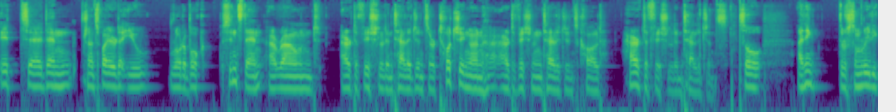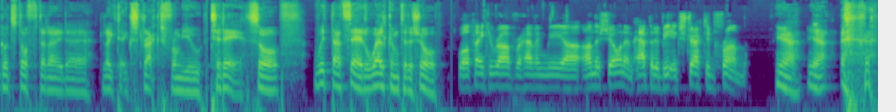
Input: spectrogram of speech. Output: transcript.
it uh, then transpired that you wrote a book since then around artificial intelligence or touching on artificial intelligence called Heartificial Intelligence. So I think there's some really good stuff that I'd uh, like to extract from you today. So, with that said, welcome to the show. Well, thank you, Rob, for having me uh, on the show, and I'm happy to be extracted from. Yeah, yeah.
